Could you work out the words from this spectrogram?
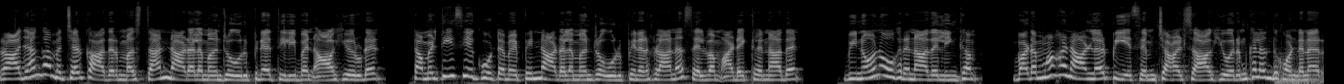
ராஜாங்க அமைச்சர் காதர் மஸ்தான் நாடாளுமன்ற உறுப்பினர் திலீபன் ஆகியோருடன் தமிழ் தேசிய கூட்டமைப்பின் நாடாளுமன்ற உறுப்பினர்களான செல்வம் அடைக்கலநாதன் வினோநோகரநாத லிங்கம் வடமாகாண ஆளுநர் பி எஸ் எம் சார்ல்ஸ் ஆகியோரும் கலந்து கொண்டனர்.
